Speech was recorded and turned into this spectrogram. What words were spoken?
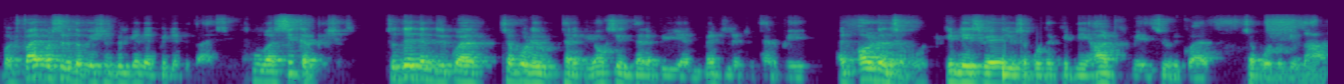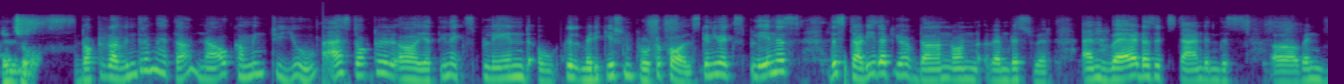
about 5% of the patients will get admitted to the ICU who are sicker patients. So they then require supportive therapy, oxygen therapy, and ventilator therapy, and organ support. Kidneys fail, you support the kidney. Heart fails, you require support to give the heart, and so on. Dr. Ravindra Mehta, now coming to you, as Dr. Uh, Yatin explained uh, medication protocols, can you explain us the study that you have done on remdesivir and where does it stand in this uh, when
